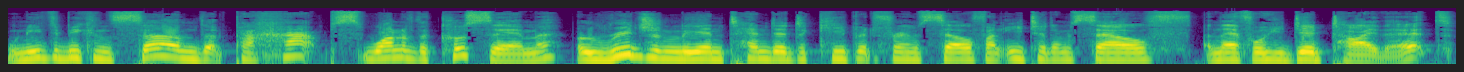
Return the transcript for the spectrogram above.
we need to be concerned that perhaps one of the kusim originally intended to keep it for himself and eat it himself, and therefore he did tithe it.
